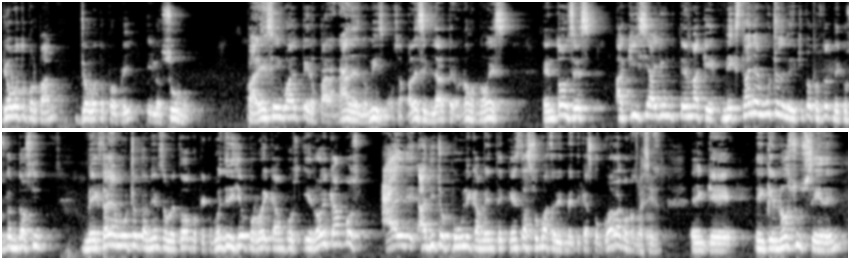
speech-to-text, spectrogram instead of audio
yo voto por PAN, yo voto por PRI y lo sumo. Parece igual, pero para nada es lo mismo. O sea, parece similar, pero no, no es. Entonces, aquí sí hay un tema que me extraña mucho del equipo de consulta, de consulta Mitowski. Me extraña mucho también, sobre todo, porque como es dirigido por Roy Campos, y Roy Campos ha, dicho públicamente que estas sumas aritméticas concuerda con nosotros en que, en que no suceden,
